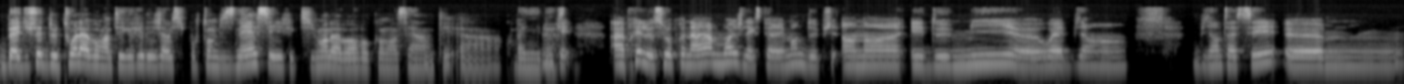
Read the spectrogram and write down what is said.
Bah, du fait de toi l'avoir intégré déjà aussi pour ton business et effectivement d'avoir recommencé à, accompagner les personnes. Après, le slowpreneuriat, moi, je l'expérimente depuis un an et demi, euh, ouais, bien, bien tassé. Euh,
